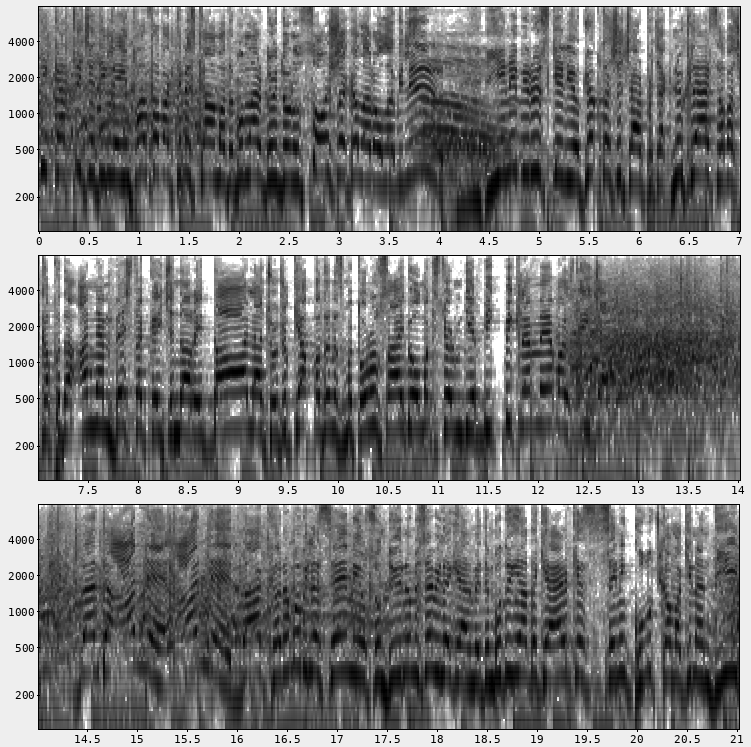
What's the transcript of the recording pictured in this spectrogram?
Dikkatlice dinleyin fazla vaktimiz kalmadı. Bunlar duyduğunuz son şakalar olabilir. Yeni virüs geliyor göktaşı çarpacak. Nükleer savaş kapıda. Annem 5 dakika içinde arayıp daha hala çocuk yapmadınız mı? Torun sahibi olmak istiyorum diye bik biklenmeye başlayacak. Ben de anne, anne daha karımı bile sevmiyorsun. Düğünümüze bile gelmedin. Bu dünyadaki herkes senin kuluçka makinen değil.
